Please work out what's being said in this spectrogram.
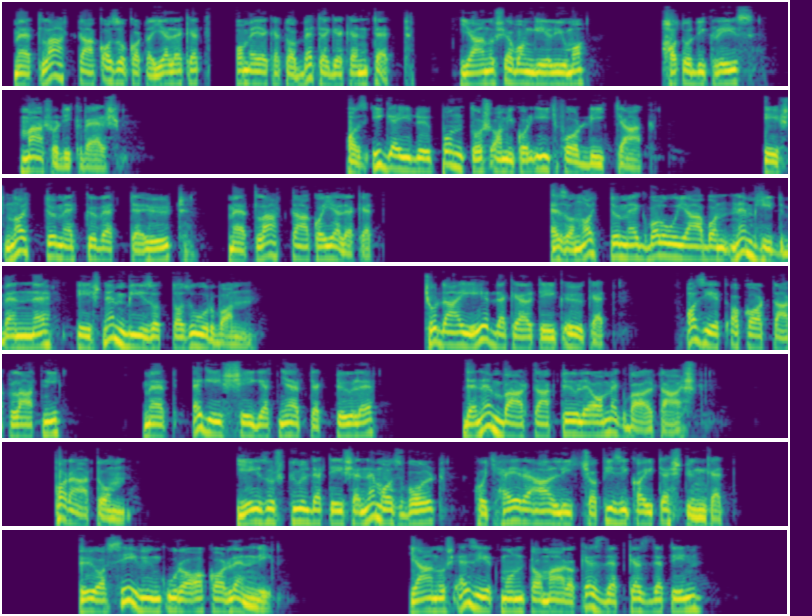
mert látták azokat a jeleket, amelyeket a betegeken tett. János evangéliuma, hatodik rész, második vers. Az igeidő pontos, amikor így fordítják. És nagy tömeg követte őt, mert látták a jeleket. Ez a nagy tömeg valójában nem hitt benne, és nem bízott az Úrban. Csodái érdekelték őket. Azért akarták látni, mert egészséget nyertek tőle, de nem várták tőle a megváltást. Parátom, Jézus küldetése nem az volt, hogy helyreállítsa fizikai testünket. Ő a szívünk ura akar lenni. János ezért mondta már a kezdet-kezdetén,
